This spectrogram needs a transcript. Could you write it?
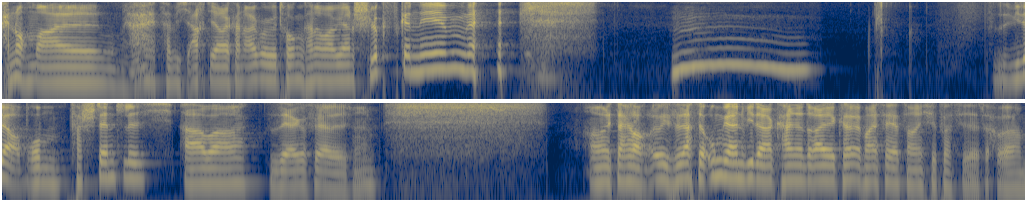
kann noch mal, ja, jetzt habe ich acht Jahre kein Alkohol getrunken, kann noch mal wieder ein Schlückschen nehmen. hm. Wiederum verständlich, aber sehr gefährlich. Ne? Und ich sage auch, ich sage ja ungern wieder, keine Dreiecke, immer ist ja jetzt noch nicht viel passiert, aber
